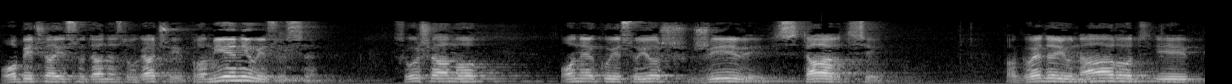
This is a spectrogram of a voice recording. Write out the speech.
Običaji su danas drugačiji, promijenili su se. Slušamo one koji su još živi, starci, pa gledaju narod i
